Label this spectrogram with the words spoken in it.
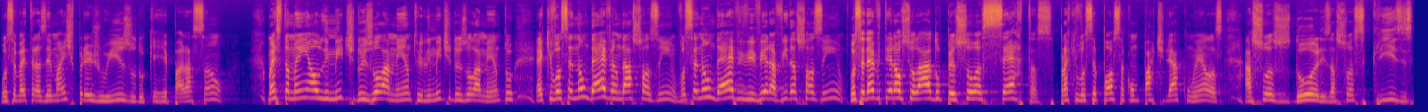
você vai trazer mais prejuízo do que reparação. Mas também há o limite do isolamento, e o limite do isolamento é que você não deve andar sozinho, você não deve viver a vida sozinho. Você deve ter ao seu lado pessoas certas para que você possa compartilhar com elas as suas dores, as suas crises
